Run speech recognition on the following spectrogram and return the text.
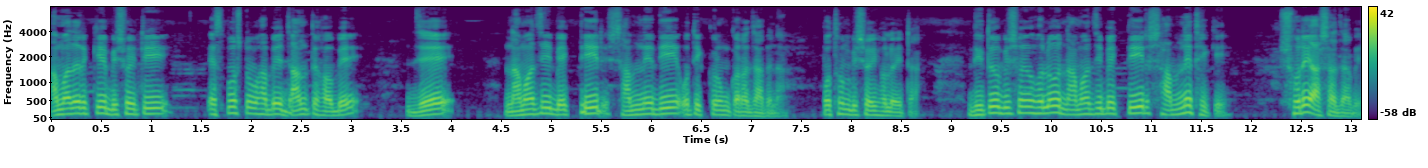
আমাদেরকে বিষয়টি স্পষ্টভাবে জানতে হবে যে নামাজি ব্যক্তির সামনে দিয়ে অতিক্রম করা যাবে না। প্রথম বিষয় হলো এটা। দ্বিতীয় বিষয় হলো নামাজি ব্যক্তির সামনে থেকে সরে আসা যাবে।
